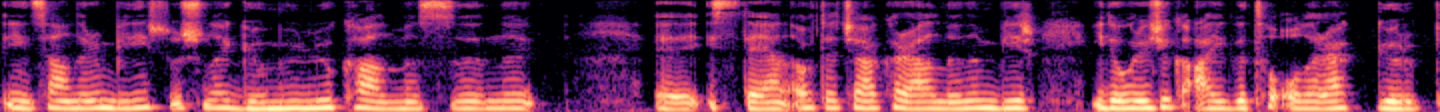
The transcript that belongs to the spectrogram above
insanların bilinç dışına gömülü kalmasını e, isteyen Ortaçağ Krallığı'nın bir ideolojik aygıtı olarak görüp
